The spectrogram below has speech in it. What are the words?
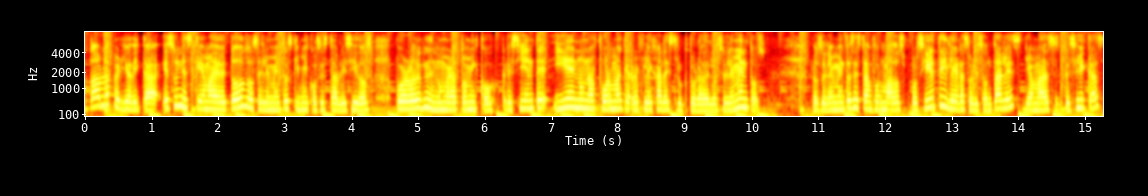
La tabla periódica es un esquema de todos los elementos químicos establecidos por orden de número atómico creciente y en una forma que refleja la estructura de los elementos. Los elementos están formados por 7 hileras horizontales, llamadas específicas,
